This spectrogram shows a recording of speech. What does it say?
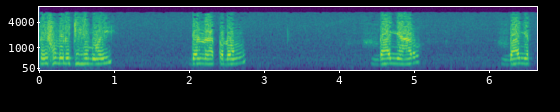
lay fa mën a julli mooy benn rakk dong mbaa ñaar mbaa ñett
